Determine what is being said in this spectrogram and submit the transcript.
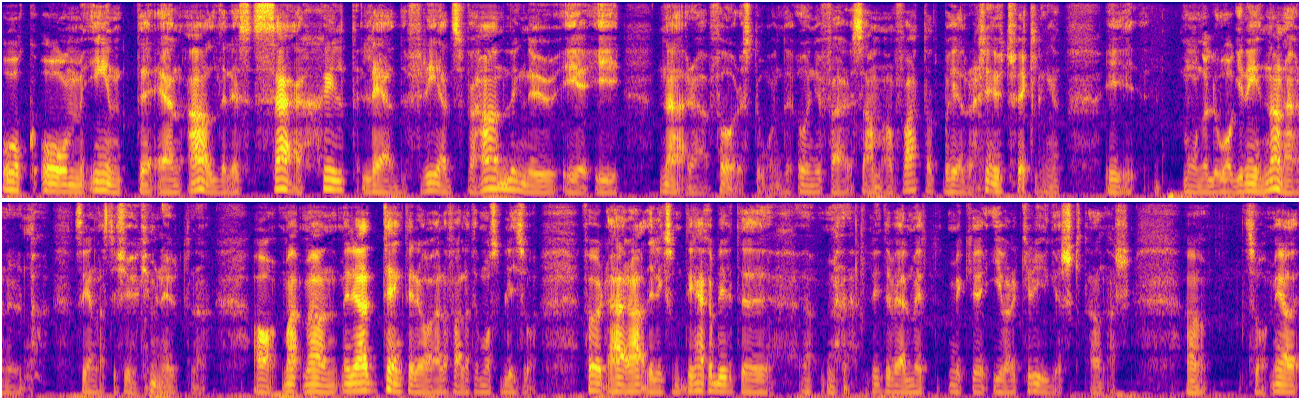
och om inte en alldeles särskilt ledd fredsförhandling nu är i nära förestående. Ungefär sammanfattat på hela den utvecklingen i monologen innan här nu senaste 20 minuterna. Ja, man, man, men jag tänkte då i alla fall att det måste bli så. För det här hade liksom, det kanske blir lite, ja, lite väl mycket Ivar Krygerskt annars. Ja, så, men jag,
